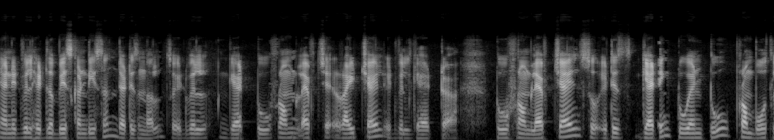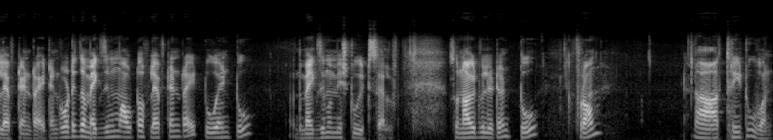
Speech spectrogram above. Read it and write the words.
and it will hit the base condition that is null. So it will get two from left ch right child. It will get uh, two from left child so it is getting two and two from both left and right. And what is the maximum out of left and right? Two and two. The maximum is two itself. So now it will return two from uh, 3 to 1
